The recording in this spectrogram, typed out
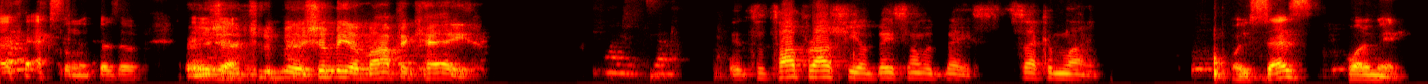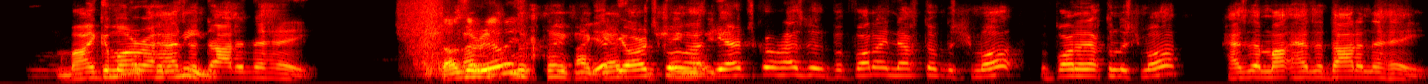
excellent because it, should, be, it should be a mapik hay. It's a top Rashi on base on the base, second line. What he says? What do you mean? My Gemara has a dot in the hay. Does it really? Yeah, the article has, the article has the B'fanai Nacht the Shema, B'fanai Nacht the Shema, has a has a dot in the hay.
